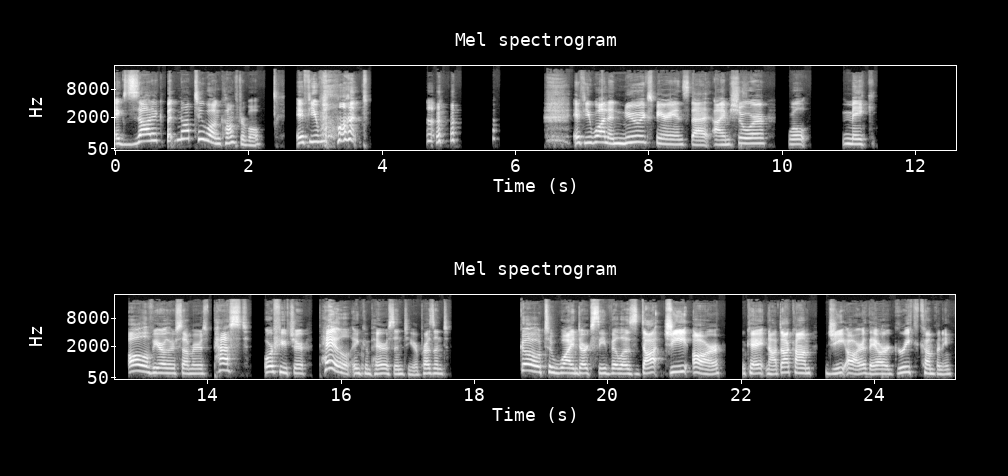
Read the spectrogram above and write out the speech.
exotic but not too uncomfortable, if you want if you want a new experience that I'm sure will make all of your other summers, past or future, pale in comparison to your present, go to winedarkseavillas.gr, okay, not .com, gr. They are a Greek company,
